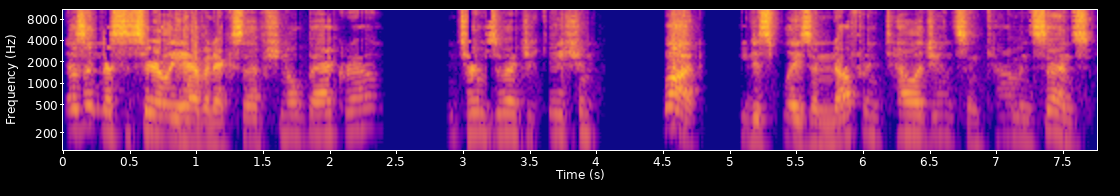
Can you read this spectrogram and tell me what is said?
doesn't necessarily have an exceptional background in terms of education, but he displays enough intelligence and common sense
